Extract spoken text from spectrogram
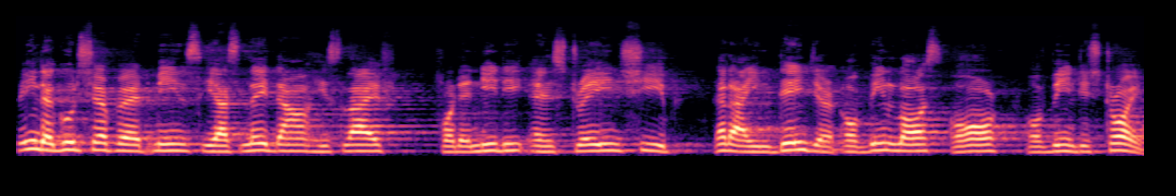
Being the good shepherd means he has laid down his life for the needy and straying sheep that are in danger of being lost or of being destroyed.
